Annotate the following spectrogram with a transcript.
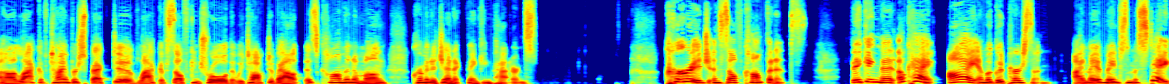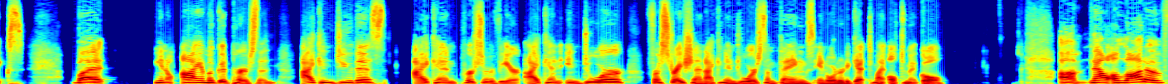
uh, lack of time perspective lack of self-control that we talked about is common among criminogenic thinking patterns. Courage and self-confidence. Thinking that okay i am a good person. I may have made some mistakes but you know i am a good person. I can do this I can persevere. I can endure frustration. I can endure some things in order to get to my ultimate goal. Um, now, a lot of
